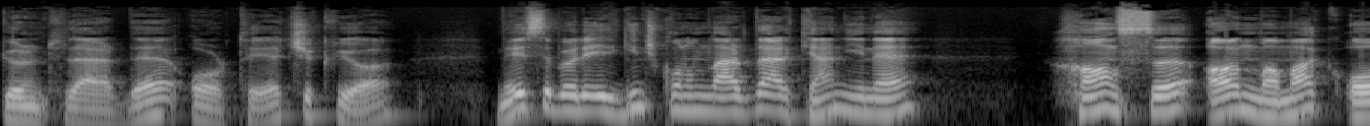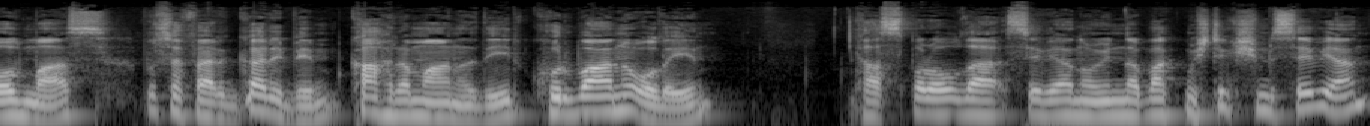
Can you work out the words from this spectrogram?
görüntülerde ortaya çıkıyor. Neyse böyle ilginç konumlar derken yine Hans'ı anmamak olmaz. Bu sefer garibim, kahramanı değil, kurbanı olayın. Kasparov'la Seviyan oyununa bakmıştık. Şimdi Seviyan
